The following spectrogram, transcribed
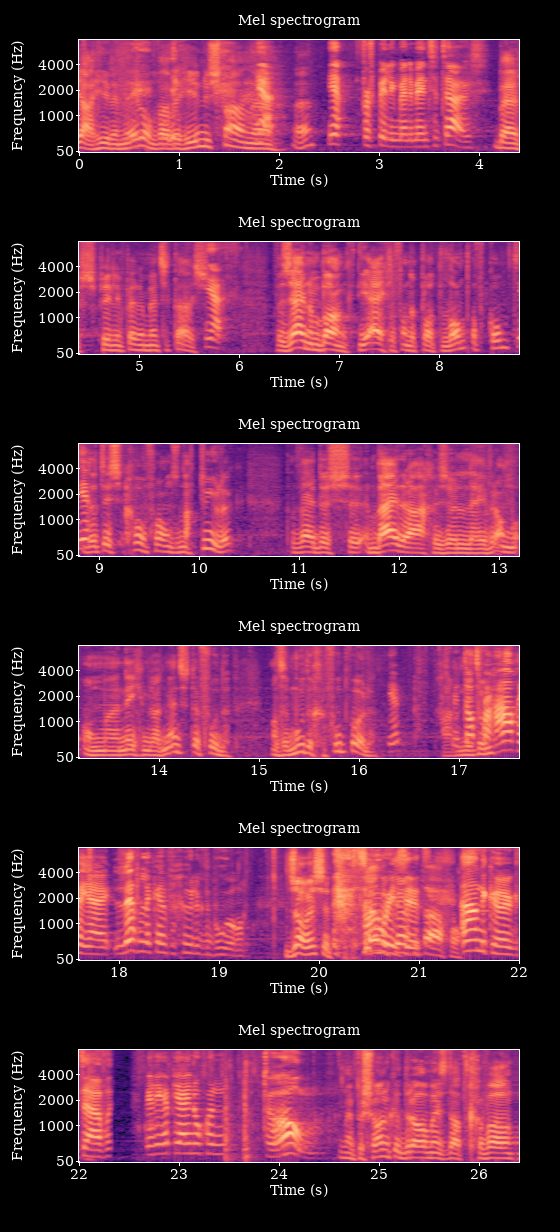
ja, hier in Nederland, waar we hier nu staan. Ja. hè? ja, verspilling bij de mensen thuis. Bij Spinning bij de mensen thuis. Ja. We zijn een bank die eigenlijk van het platteland afkomt. Ja. Dat is gewoon voor ons natuurlijk dat wij dus eh, een bijdrage zullen leveren om, om eh, 9 miljard mensen te voeden. Want ze moeten gevoed worden. Met niet dat doen. verhaal ga jij letterlijk en figuurlijk de boer op. Zo is het. Zo Aan de is het. keukentafel. Aan de keukentafel. Berry, heb jij nog een droom? Mijn persoonlijke droom is dat gewoon,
